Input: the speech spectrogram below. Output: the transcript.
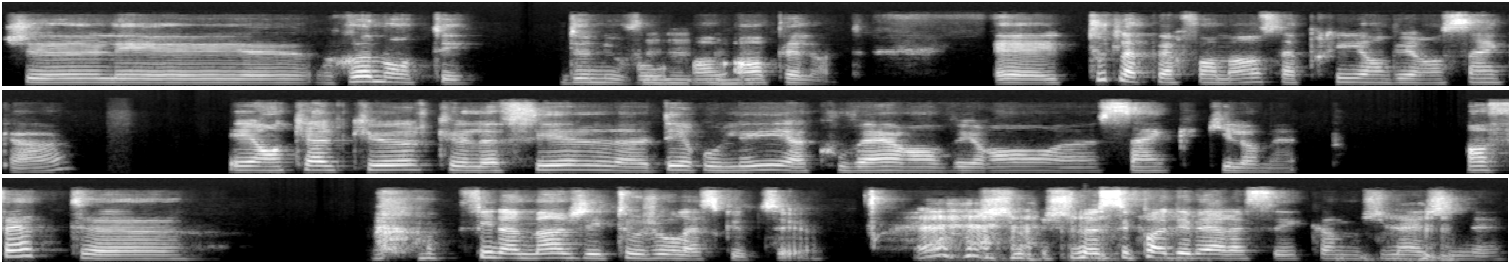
je l'ai euh, remonté de nouveau mmh en, mmh en pelote. Et toute la performance a pris environ cinq heures. Et on calcule que le fil déroulé a couvert environ 5 euh, kilomètres. En fait, euh, finalement, j'ai toujours la sculpture. je ne me suis pas débarrassée comme j'imaginais.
